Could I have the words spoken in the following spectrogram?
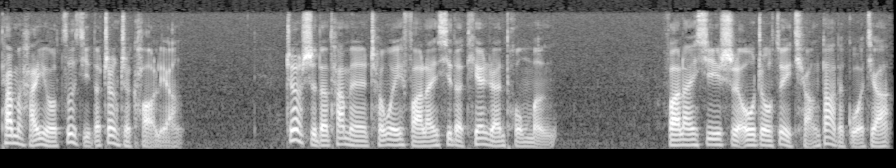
他们还有自己的政治考量，这使得他们成为法兰西的天然同盟。法兰西是欧洲最强大的国家。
